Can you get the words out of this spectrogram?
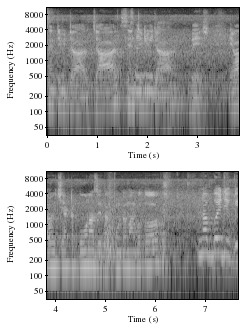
সেন্টিমিটার। চার সেন্টিমিটার। বেশ এবার হচ্ছে একটা কোণ আছে তার কোণটার মান কত? নব্বই ডিগ্রি।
